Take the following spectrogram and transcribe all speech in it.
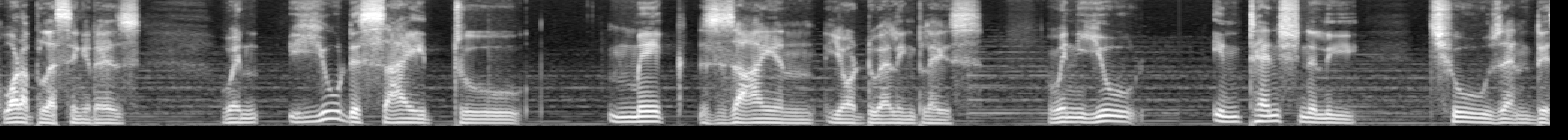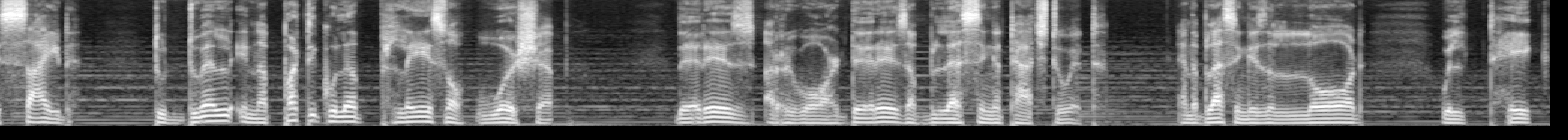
What a blessing it is when you decide to make Zion your dwelling place when you intentionally choose and decide to dwell in a particular place of worship, there is a reward, there is a blessing attached to it. And the blessing is the Lord will take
